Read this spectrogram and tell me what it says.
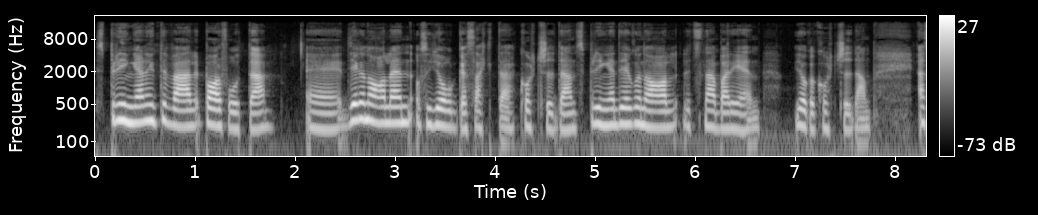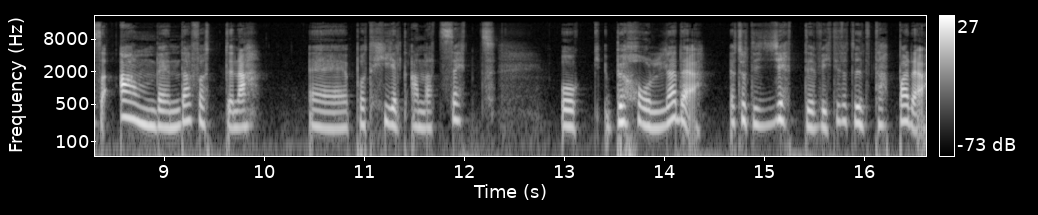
Springa en intervall barfota. Eh, diagonalen och så jogga sakta kortsidan. Springa diagonal lite snabbare igen. Jogga kortsidan. Alltså använda fötterna eh, på ett helt annat sätt. Och behålla det. Jag tror att det är jätteviktigt att vi inte tappar det.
